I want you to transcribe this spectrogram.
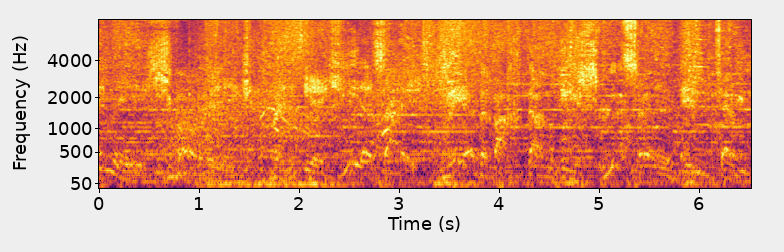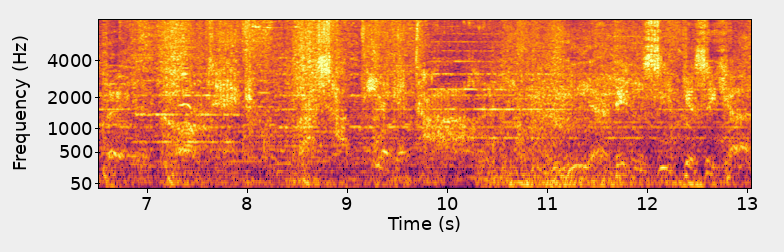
Warwick, wenn ihr hier seid, wer bewacht dann die Schlüssel im Tempel? Rotek, was habt ihr getan? Mir den Sieg gesichert,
